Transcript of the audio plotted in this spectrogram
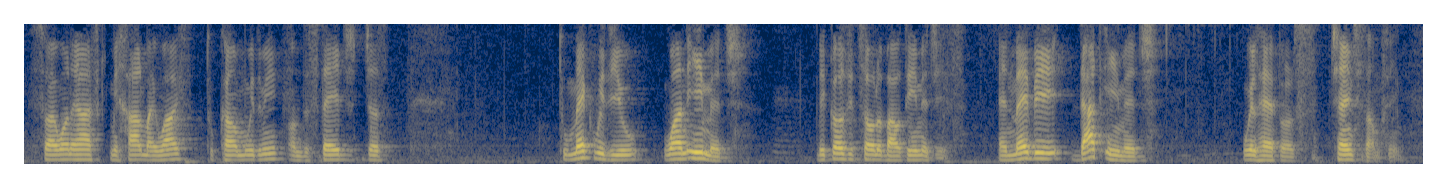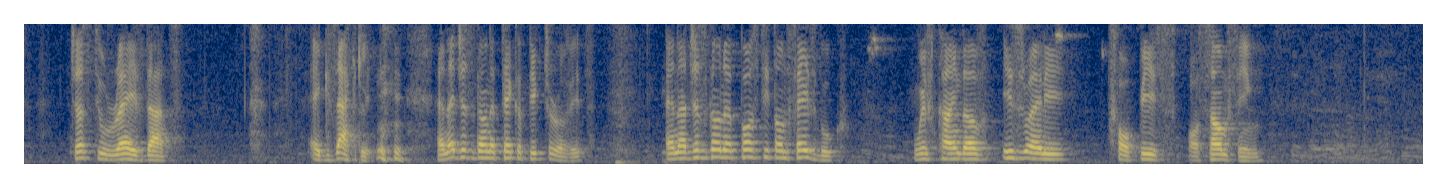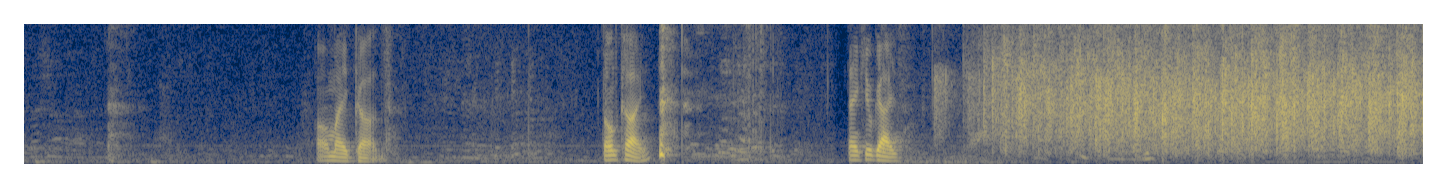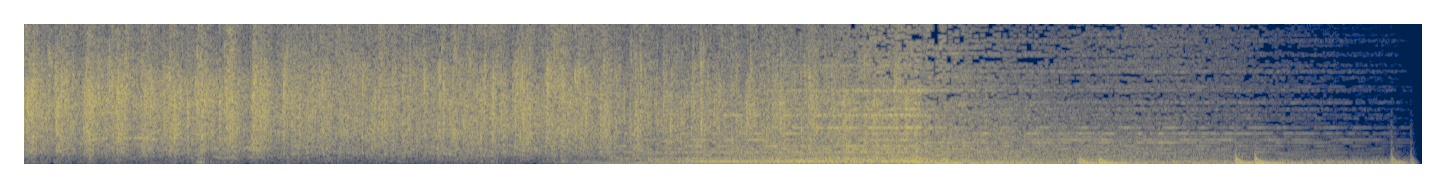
so I want to ask Michal, my wife, to come with me on the stage just to make with you one image because it's all about images. And maybe that image will help us change something. Just to raise that. exactly. and I'm just going to take a picture of it and I'm just going to post it on Facebook with kind of Israeli for peace or something. Oh my God. Don't cry. Thank you, guys.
